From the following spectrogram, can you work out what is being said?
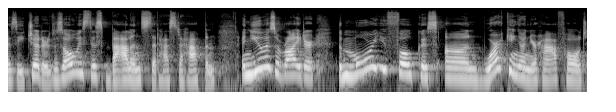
as each other. There's always this balance that has to happen. And you as a rider, the more you focus on working on your half halt,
